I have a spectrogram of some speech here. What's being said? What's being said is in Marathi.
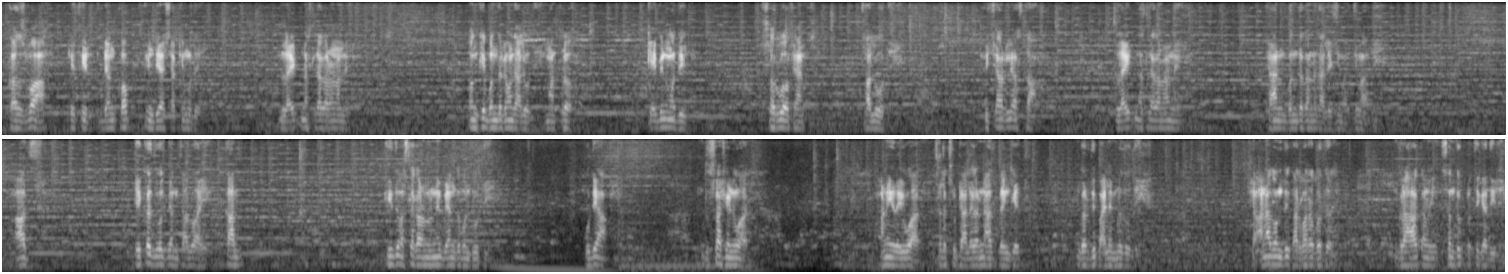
कसबा येथील बँक ऑफ इंडिया शाखेमध्ये लाइट नसल्याकारणाने पंखे बंद ठेवण्यात आले होते. मात्र केबिनमधील सर्व फॅन चालू होते. विचारले असता लाइट नसल्याकारणाने फॅन बंद करण्यात आल्याची माहिती मिळाली. आज एकच दिवस बँक चालू आहे. काल ईद असल्याकारणाने बँक बंद होती. उद्या दुसरा शनिवार आणि रविवार सलग सुट्टी आल्याकारणे आज बँकेत गर्दी पाहायला मिळत होती. या अनागोंदी कारभाराबद्दल ग्राहकांनी संतृप्त प्रतिक्रिया दिली.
